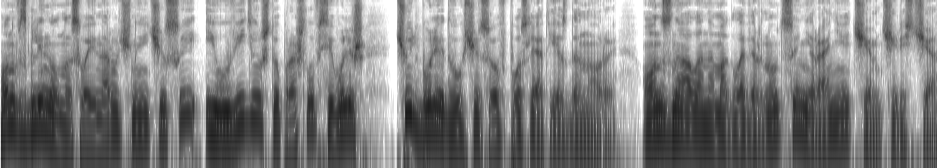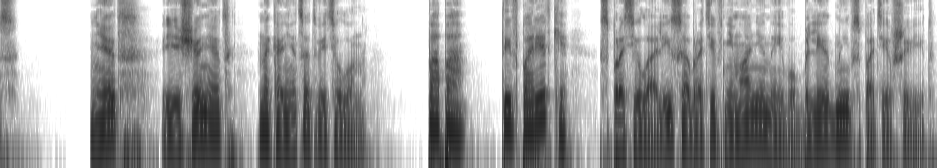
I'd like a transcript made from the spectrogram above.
Он взглянул на свои наручные часы и увидел, что прошло всего лишь чуть более двух часов после отъезда Норы — он знал, она могла вернуться не ранее, чем через час. «Нет, еще нет», — наконец ответил он. «Папа, ты в порядке?» — спросила Алиса, обратив внимание на его бледный, вспотевший вид.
